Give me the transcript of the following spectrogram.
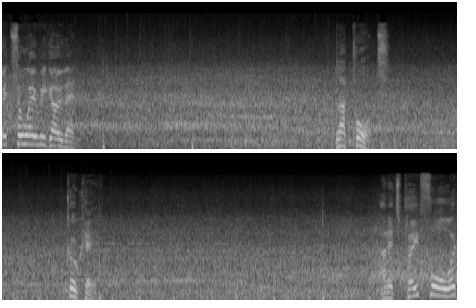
it's away we go then. Laporte. Koke. And it's played forward.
